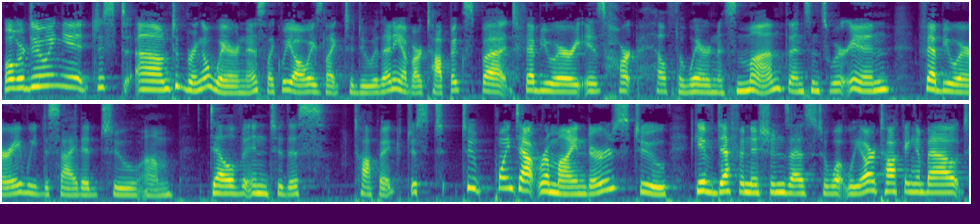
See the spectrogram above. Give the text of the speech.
Well, we're doing it just um, to bring awareness, like we always like to do with any of our topics. But February is Heart Health Awareness Month, and since we're in February, we decided to um, delve into this topic just to point out reminders, to give definitions as to what we are talking about,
